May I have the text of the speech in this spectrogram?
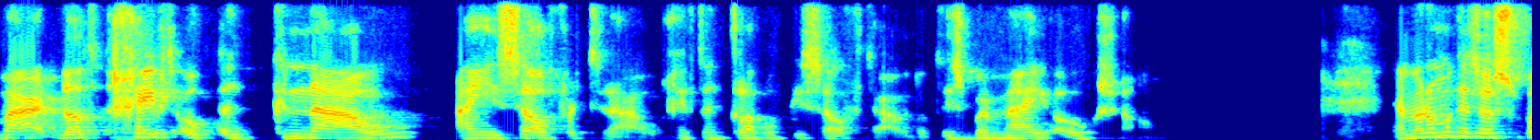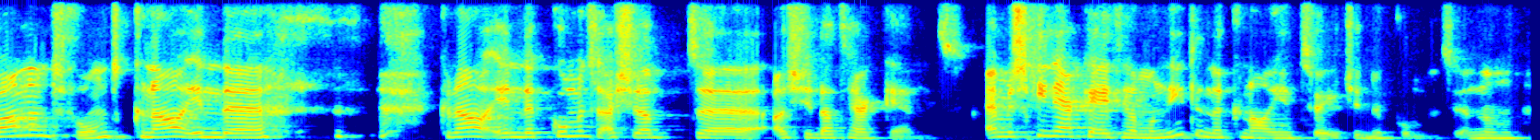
Maar dat geeft ook een knauw aan je zelfvertrouwen. Geeft een klap op je zelfvertrouwen. Dat is bij mij ook zo. En waarom ik het zo spannend vond, knal in de, knal in de comments als je, dat, uh, als je dat herkent. En misschien herken je het helemaal niet en dan knal je een tweetje in de comments. En dan,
